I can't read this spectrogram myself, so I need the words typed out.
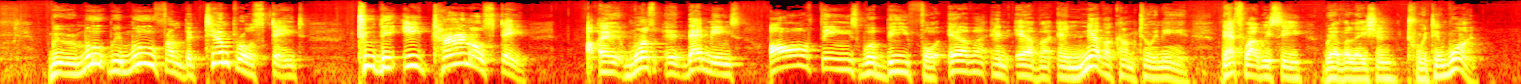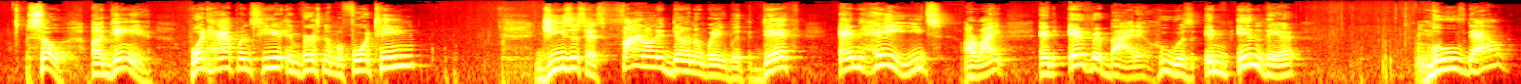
We remove we move from the temporal state to the eternal state. Uh, and once and that means all things will be forever and ever and never come to an end. That's why we see Revelation 21. So, again, what happens here in verse number 14? Jesus has finally done away with death and Hades, all right? And everybody who was in, in there moved out,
